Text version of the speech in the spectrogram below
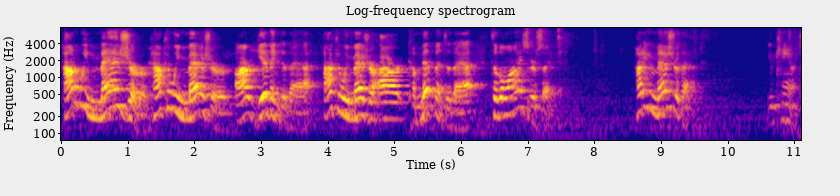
How do we measure? How can we measure our giving to that? How can we measure our commitment to that to the lives that are saved? How do you measure that? You can't.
